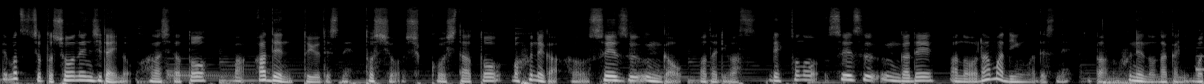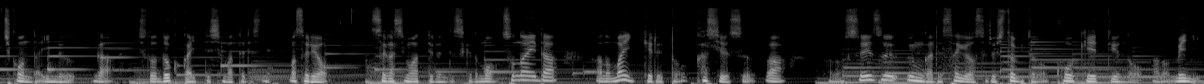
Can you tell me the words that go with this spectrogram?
で、まずちょっと少年時代の話だと、まあ、アデンというですね、都市を出港した後、まあ、船があのスエズ運河を渡ります。で、そのスエズ運河で、あの、ラマディンはですね、ちょっとあの、船の中に持ち込んだ犬が、ちょっとどこか行ってしまってですね、まあ、それを探し回ってるんですけども、その間、あの、マイケルとカシウスは、あの、スエズ運河で作業する人々の光景っていうのを、あの、目に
